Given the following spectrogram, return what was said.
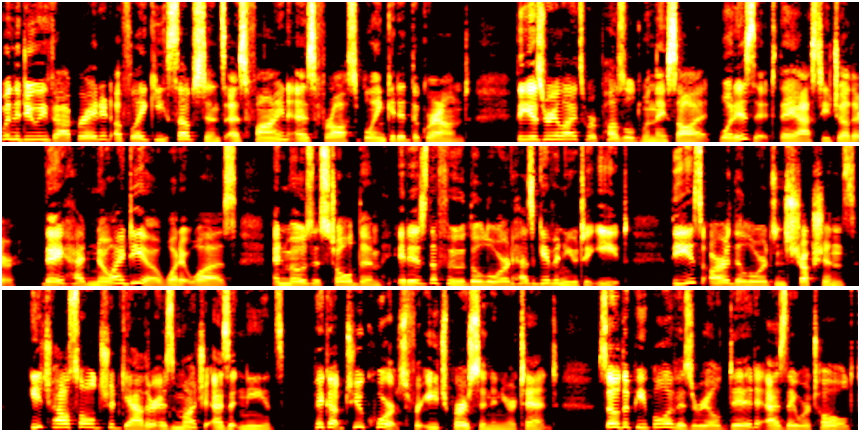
When the dew evaporated, a flaky substance as fine as frost blanketed the ground. The Israelites were puzzled when they saw it. What is it? They asked each other. They had no idea what it was. And Moses told them, It is the food the Lord has given you to eat. These are the Lord's instructions. Each household should gather as much as it needs. Pick up two quarts for each person in your tent. So the people of Israel did as they were told.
